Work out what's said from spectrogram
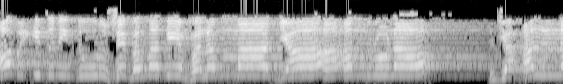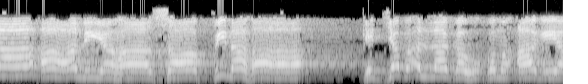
اب اتنی دور سے فرماتی ہیں، فلما جا امرنا جا اللہ آلیا کہ جب اللہ کا حکم آ گیا،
